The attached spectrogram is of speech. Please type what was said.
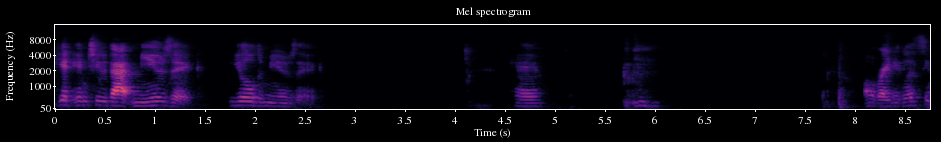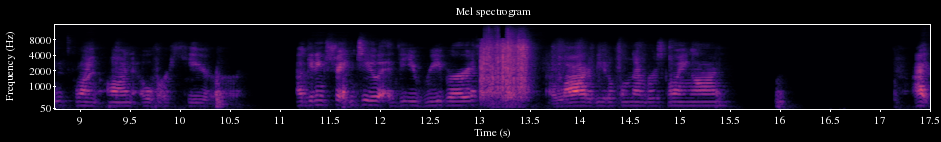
get into that music. Feel the music. Okay. Alrighty, let's see what's going on over here. Uh, getting straight into the rebirth. A lot of beautiful numbers going on. I,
